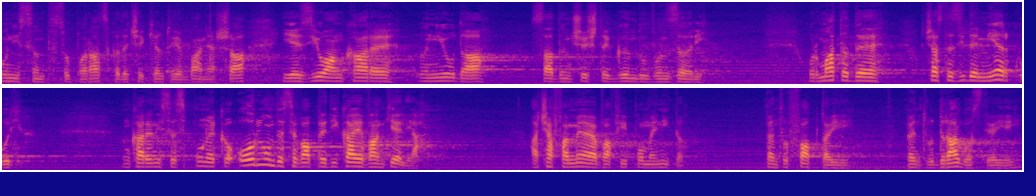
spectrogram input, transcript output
Unii sunt supărați că de ce cheltuie bani așa. E ziua în care în Iuda se adâncește gândul vânzării. Urmată de această zi de miercuri, în care ni se spune că oriunde se va predica Evanghelia, acea femeie va fi pomenită pentru fapta ei, pentru dragostea ei.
